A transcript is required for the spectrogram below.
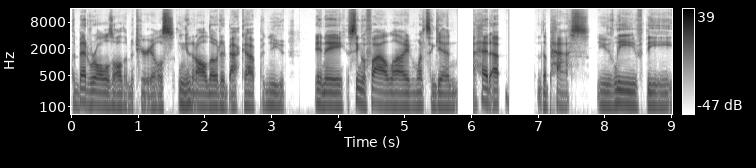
the bedrolls, all the materials, and get it all loaded back up. And you, in a single file line, once again, head up the pass. You leave the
